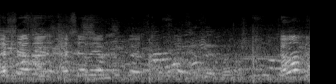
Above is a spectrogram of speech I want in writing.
Aşağıda, aşağıda yaptım. Tamam mı?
